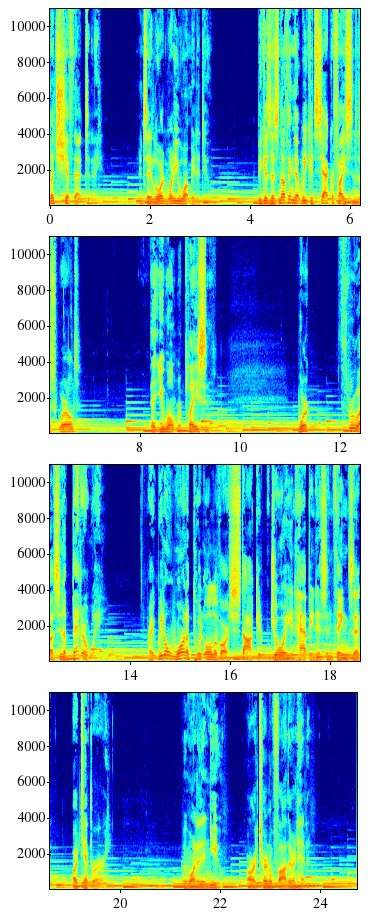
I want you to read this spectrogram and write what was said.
Let's shift that today and say, Lord, what do you want me to do? Because there's nothing that we could sacrifice in this world that you won't replace and work through us in a better way. Right? We don't want to put all of our stock of joy and happiness in things that are temporary. We want it in you, our eternal Father in heaven.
